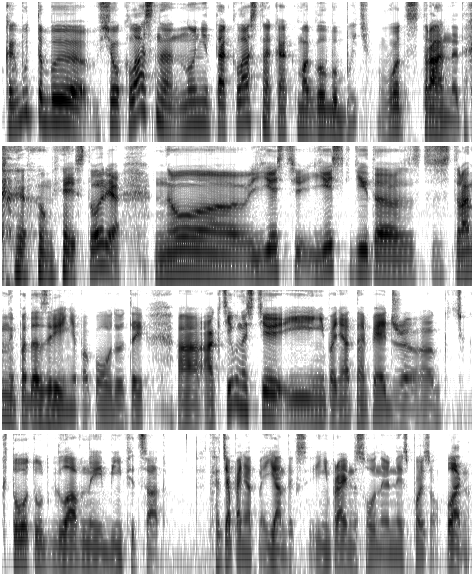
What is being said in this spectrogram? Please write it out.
как будто бы все классно, но не так классно, как могло бы быть. Вот странная такая у меня история, но есть, есть какие-то странные подозрения по поводу этой а, активности, и непонятно, опять же, а, кто тут главный бенефициат. Хотя, понятно, Яндекс. И неправильно слово, наверное, использовал. Ладно.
